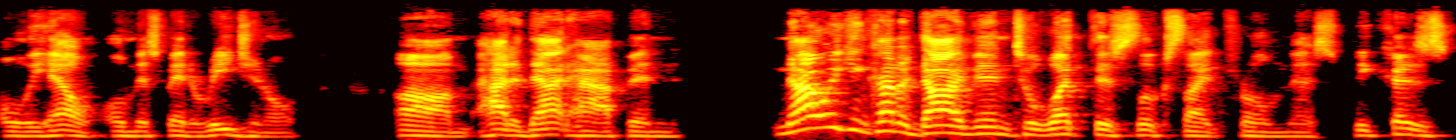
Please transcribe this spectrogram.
holy hell, Ole Miss made a regional. Um, how did that happen? Now we can kind of dive into what this looks like for Ole Miss because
